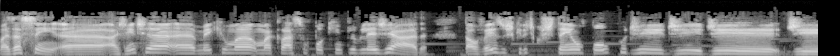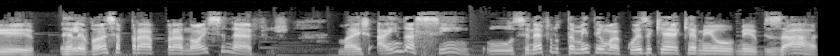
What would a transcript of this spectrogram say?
Mas assim, é, a gente é, é, meio que uma, uma classe um pouquinho privilegiada. Talvez os críticos tenham um pouco de, de, de, de relevância para nós cinéfilos. Mas ainda assim, o cinéfilo também tem uma coisa que é, que é meio, meio bizarra,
